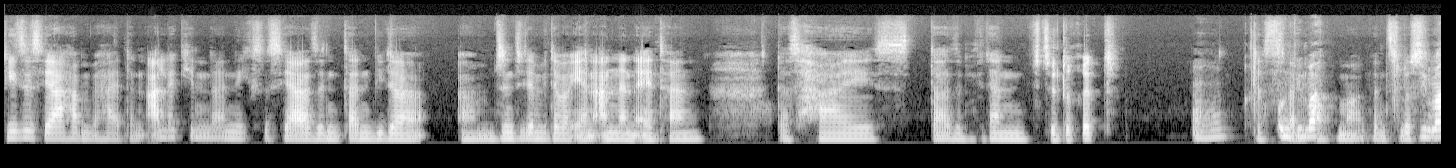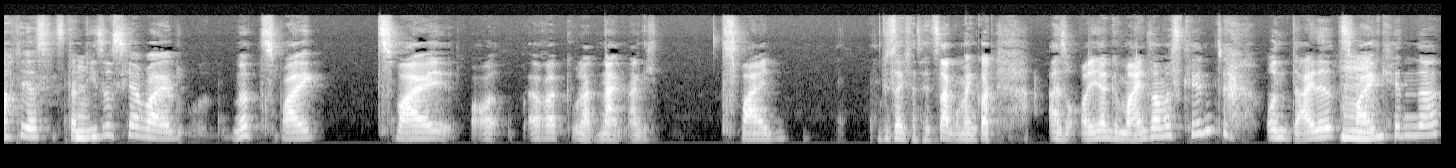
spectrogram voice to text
dieses Jahr haben wir halt dann alle Kinder, nächstes Jahr sind dann wieder, ähm, sind sie dann wieder bei ihren anderen Eltern. Das heißt, da sind wir dann zu dritt. Mhm. Das ist Und wie dann macht- auch mal ganz lustig. Wie macht ihr das jetzt dann Hm. dieses Jahr? Weil, ne, zwei, zwei, eurer, oder nein, eigentlich zwei, wie soll ich das jetzt sagen? Oh mein Gott. Also euer gemeinsames Kind und deine zwei Hm. Kinder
